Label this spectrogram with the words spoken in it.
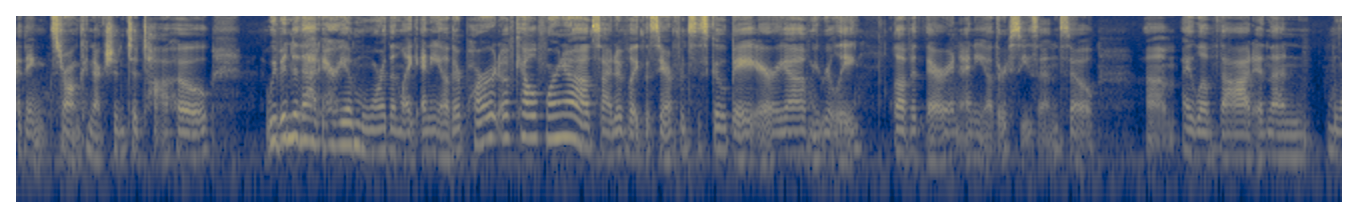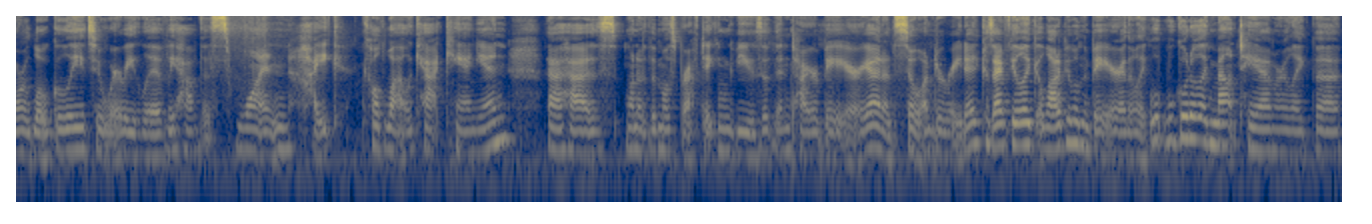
i think strong connection to tahoe. We've been to that area more than like any other part of california outside of like the san francisco bay area and we really love it there in any other season. So um, I love that. And then more locally to where we live, we have this one hike called Wildcat Canyon that has one of the most breathtaking views of the entire Bay Area. And it's so underrated because I feel like a lot of people in the Bay Area, they're like, we'll, we'll go to like Mount Tam or like the,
